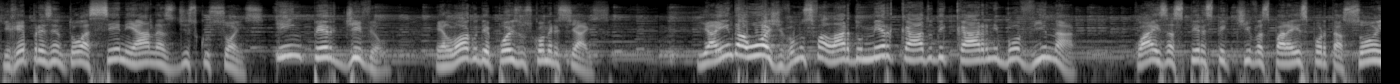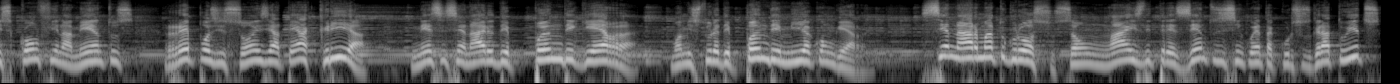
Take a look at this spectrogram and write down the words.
que representou a CNA nas discussões. Imperdível. É logo depois dos comerciais. E ainda hoje vamos falar do mercado de carne bovina. Quais as perspectivas para exportações, confinamentos, reposições e até a cria nesse cenário de pan-de-guerra uma mistura de pandemia com guerra. Senar Mato Grosso, são mais de 350 cursos gratuitos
